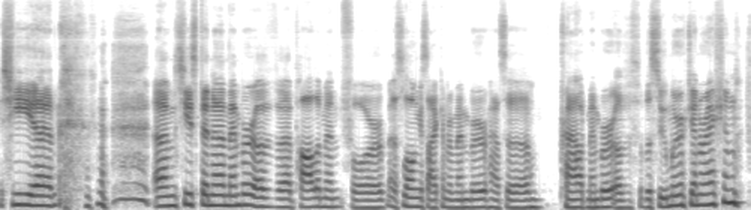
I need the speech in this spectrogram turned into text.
she uh, um, she's been a member of uh, parliament for as long as I can remember as a proud member of the Zoomer generation.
